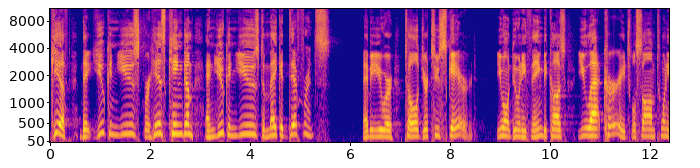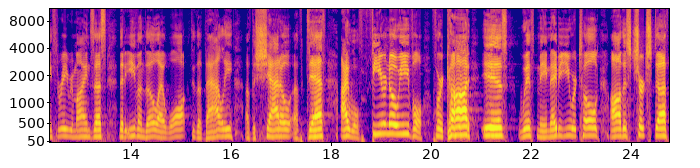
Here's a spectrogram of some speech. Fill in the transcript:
gift that you can use for his kingdom and you can use to make a difference. Maybe you were told you're too scared. You won't do anything because you lack courage. Well, Psalm 23 reminds us that even though I walk through the valley of the shadow of death, I will fear no evil, for God is with me. Maybe you were told, oh, this church stuff,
